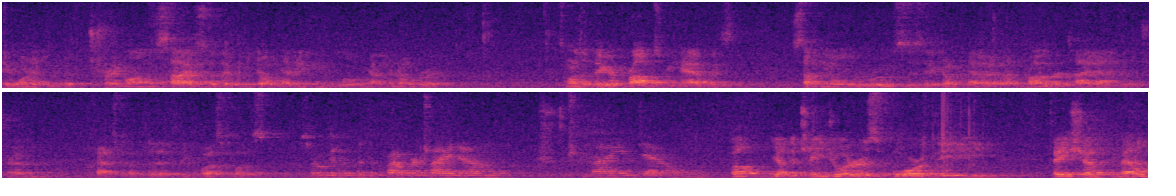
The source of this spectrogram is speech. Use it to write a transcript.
They wanted to put trim on the side so that we don't have anything blowing up and over it. It's one of the bigger problems we have with some of the older roofs is they don't have a proper tie down to the trim. That's what the request was. so we're going to put the proper tie down, tie down. Well, yeah, the change order is for the fascia, metal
